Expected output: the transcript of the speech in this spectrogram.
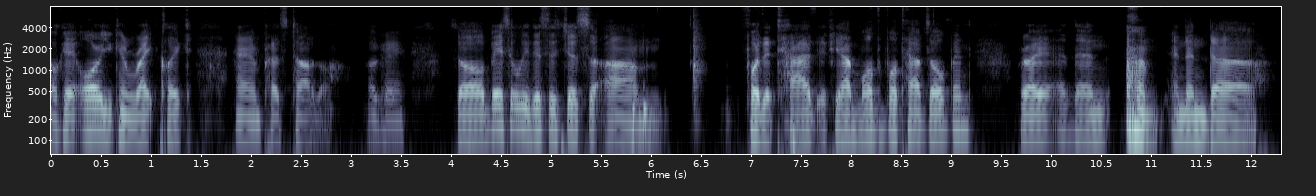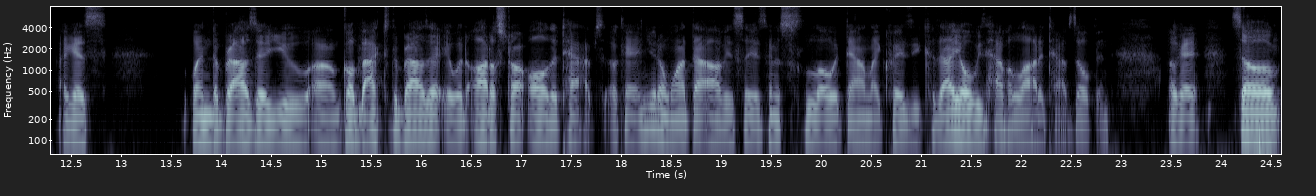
Okay? Or you can right click and press toggle. Okay? So basically this is just um, for the tabs. If you have multiple tabs open right? And then and then the I guess when the browser you uh, go back to the browser, it would auto start all the tabs. Okay, and you don't want that. Obviously, it's gonna slow it down like crazy because I always have a lot of tabs open. Okay, so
